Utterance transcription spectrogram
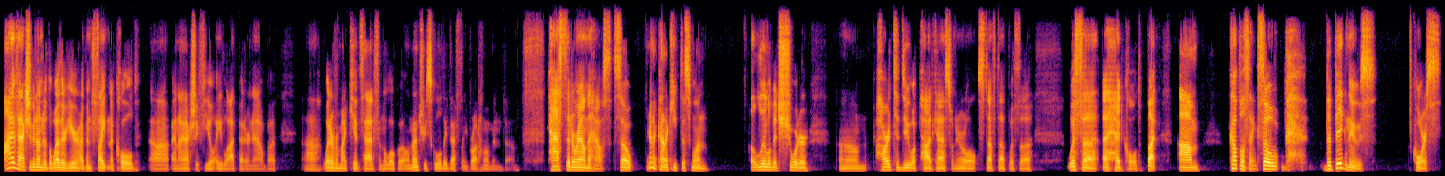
I've actually been under the weather here. I've been fighting a cold, uh, and I actually feel a lot better now. But uh, whatever my kids had from the local elementary school, they definitely brought home and um, passed it around the house. So I'm going to kind of keep this one a little bit shorter. Um, hard to do a podcast when you're all stuffed up with a with a, a head cold. But um, couple of things. So the big news, of course,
